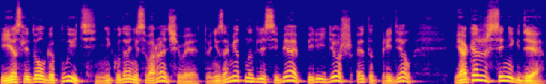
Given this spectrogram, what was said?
И если долго плыть, никуда не сворачивая, то незаметно для себя перейдешь этот предел и окажешься нигде.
